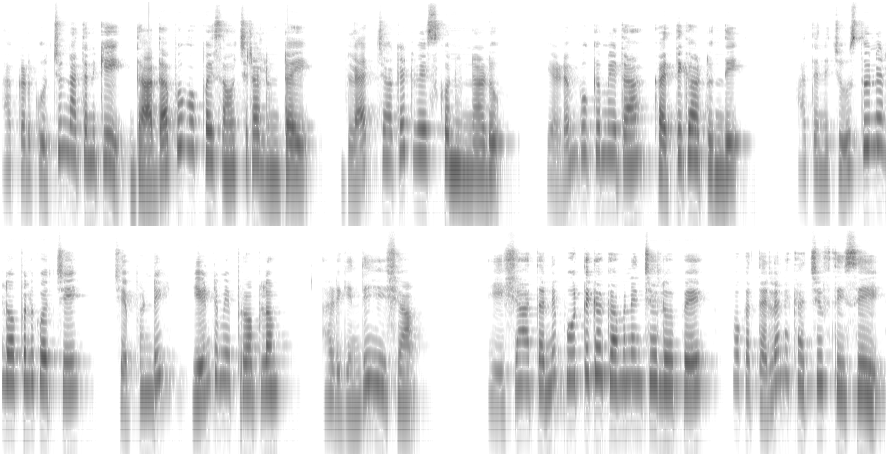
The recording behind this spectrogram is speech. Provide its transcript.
అక్కడ కూర్చున్న అతనికి దాదాపు ముప్పై సంవత్సరాలుంటాయి. బ్లాక్ జాకెట్ వేసుకొని ఉన్నాడు ఎడం బుగ్గ మీద కత్తిఘాటుంది అతన్ని చూస్తూనే లోపలికొచ్చి చెప్పండి ఏంటి మీ ప్రాబ్లం? అడిగింది ఈషా. ఈషా అతన్ని పూర్తిగా గమనించేలోపే ఒక తెల్లని కచ్చిఫ్ తీసి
